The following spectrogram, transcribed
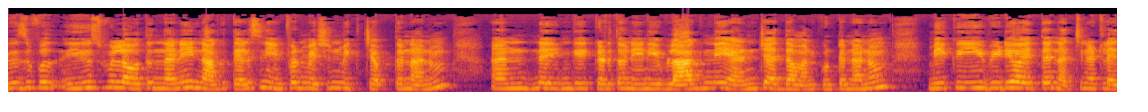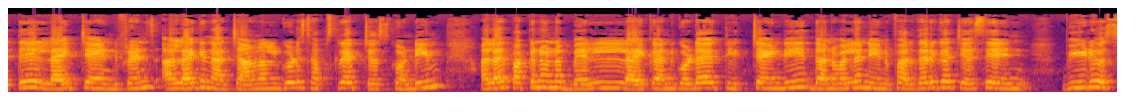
యూజ్ఫుల్ యూజ్ఫుల్ అవుతుందని నాకు తెలిసిన ఇన్ఫర్మేషన్ మీకు చెప్తున్నాను. అండ్ ఇంక ఇక్కడతో నేను ఈ వ్లాగ్ని ఎండ్ చేద్దాం అనుకుంటున్నాను. మీకు ఈ వీడియో అయితే నచ్చినట్లయితే లైక్ చేయండి ఫ్రెండ్స్. అలాగే నా ఛానల్ కూడా సబ్స్క్రైబ్ చేసుకోండి. అలాగే పక్కన ఉన్న బెల్ ఐకాన్ కూడా క్లిక్ చేయండి. దానివల్ల నేను ఫర్దర్గా చేసే వీడియోస్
